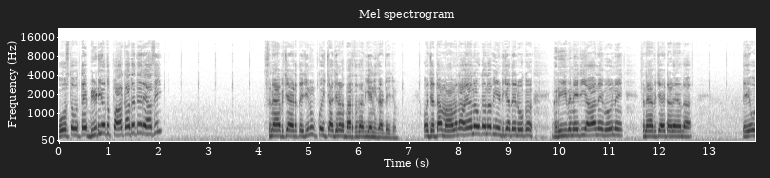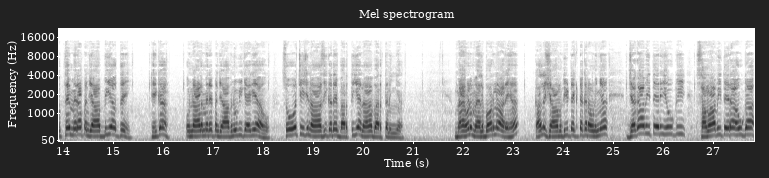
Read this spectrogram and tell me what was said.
ਉਸ ਤੋਂ ਉੱਤੇ ਵੀਡੀਓ ਤੂੰ ਪਾ ਕਾਦੇ ਤੇ ਰਿਹਾ ਸੀ? ਸਨੈਪਚੈਟ ਤੇ ਜਿਹਨੂੰ ਕੋਈ ਚੱਜ ਨਾਲ ਵਰਤਦਾ ਵੀ ਹੈ ਨਹੀਂ ਸਾਡੇ ਚੋਂ। ਉਹ ਜਦਾਂ ਮਾਮਲਾ ਹੋਇਆ ਨਾ, ਉਹ ਕਹਿੰਦਾ ਵੀ ਇੰਡੀਆ ਦੇ ਲੋਕ ਗਰੀਬ ਨੇ ਜੀ, ਆਹ ਨੇ ਉਹ ਨੇ ਸਨੈਪਚੈਟ ਵਾਲਿਆਂ ਦਾ। ਤੇ ਉੱਥੇ ਮੇਰਾ ਪੰਜਾਬ ਵੀ ਆ ਉੱਥੇ, ਠੀਕ ਆ? ਉਹ ਨਾਲ ਮੇਰੇ ਪੰਜਾਬ ਨੂੰ ਵੀ ਕਹਿ ਗਿਆ ਉਹ। ਸੋ ਉਹ ਚੀਜ਼ ਨਾ ਅਸੀਂ ਕਦੇ ਵਰਤੀ ਆ ਨਾ ਵਰਤਣੀ ਆ। ਮੈਂ ਹੁਣ ਮੈਲਬੌਰਨ ਆ ਰਿਹਾ। ਕੱਲ ਸ਼ਾਮ ਦੀ ਟਿਕਟ ਕਰਾਉਣੀ ਆ। ਜਗ੍ਹਾ ਵੀ ਤੇਰੀ ਹੋਊਗੀ, ਸਮਾਂ ਵੀ ਤੇਰਾ ਹੋਊਗਾ।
